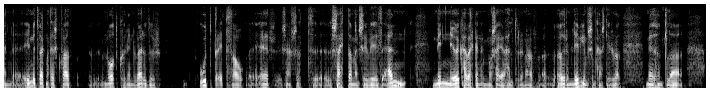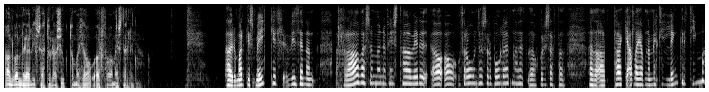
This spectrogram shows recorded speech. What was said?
En eh, ymmit vegna þess hvað nótkunnin verður útbreytt þá er sagt, sættamenn sig við enn minni aukaverkanir má segja heldur en af öðrum livjum sem kannski eru að meðhundla alvarlega lífsættulega sjúkdóma hjá örfa á meinstaklingum það eru margir smekir við þennan hraða sem munum finnst hafa verið á, á þróun þessara bóluefna. Þetta okkur er sagt að það að taki alla jafna miklu lengri tíma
